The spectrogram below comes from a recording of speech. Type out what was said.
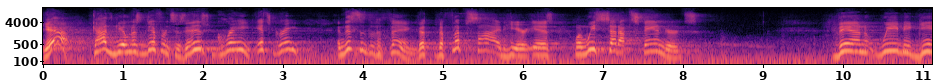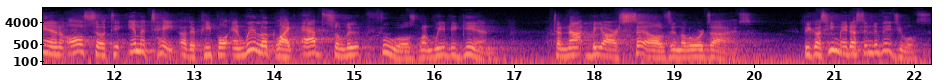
yeah, God's given us differences, and it's great. It's great. And this is the thing. The, the flip side here is when we set up standards, then we begin also to imitate other people, and we look like absolute fools when we begin to not be ourselves in the Lord's eyes. Because He made us individuals.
